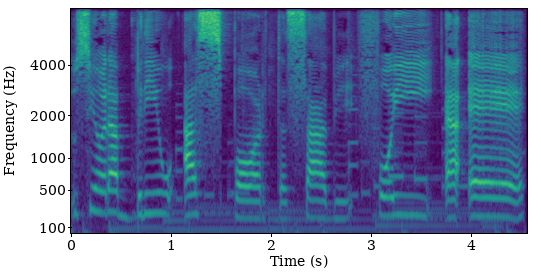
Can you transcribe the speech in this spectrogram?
o Senhor abriu as portas, sabe? Foi é,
